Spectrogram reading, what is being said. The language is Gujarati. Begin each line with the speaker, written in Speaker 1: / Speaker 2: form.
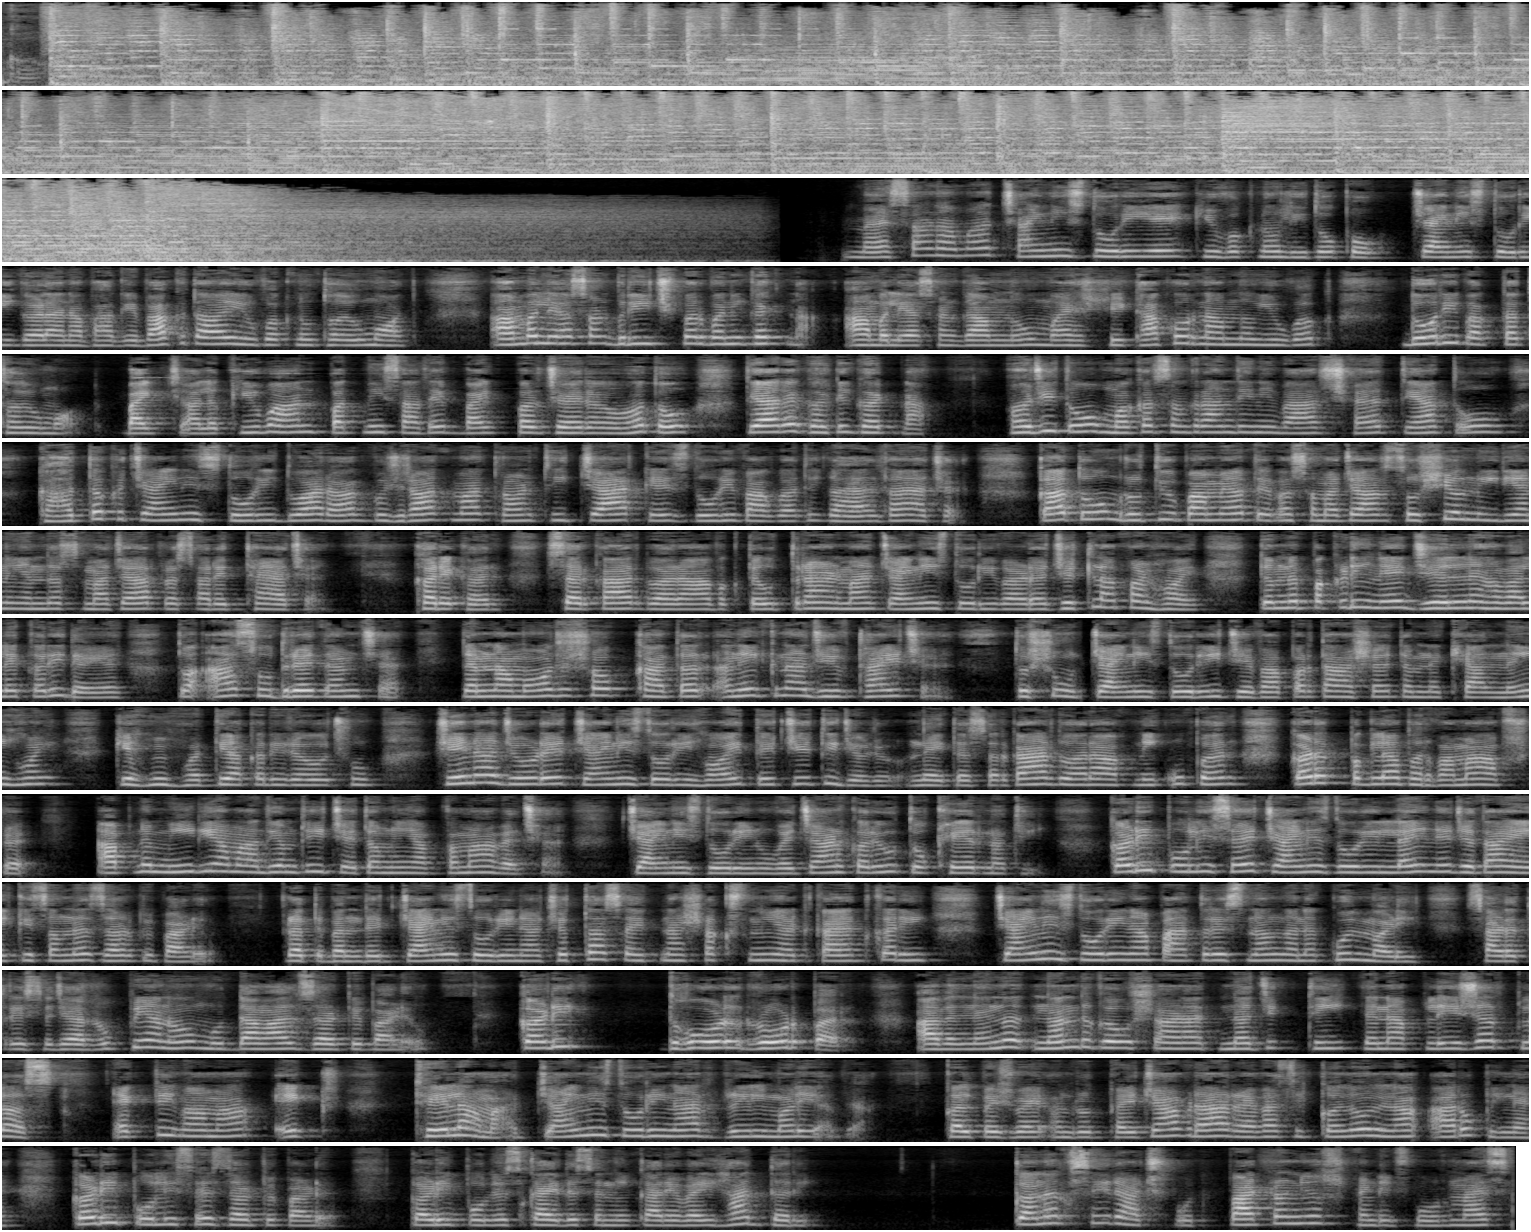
Speaker 1: jungle મહેસાણામાં ચાઇનીઝ દોરીએ એક યુવકનો લીધો ભોગ. ચાઇનીઝ દોરી ગળાના ભાગે ભાગતા યુવકનું થયું મોત. આંબલિયાસણ બ્રિજ પર બની ઘટના. આંબલિયાસણ ગામનો મહેશજી ઠાકોર નામનો યુવક દોરી ભાગતા થયું મોત. બાઇક ચાલક યુવાન પત્ની સાથે બાઇક પર જઈ રહ્યો હતો ત્યારે ઘટી ઘટના. હજી તો મકર સંક્રાંતિની વાર છે, ત્યાં તો ઘાતક ચાઇનીઝ દોરી દ્વારા ગુજરાતમાં ત્રણથી ચાર કેસ દોરી ભાગવાથી ઘાયલ થયા છે. કાં તો મૃત્યુ પામ્યા તેવા સમાચાર સોશિયલ મીડિયાની અંદર સમાચાર પ્રસારિત થયા છે. ખરેખર, સરકાર દ્વારા આ વખતે ઉત્તરાયણમાં ચાઇનીઝ દોરીવાળા જેટલા પણ હોય, તેમને પકડીને જેલને હવાલે કરી દઈએ, તો આ સુધરે તેમ છે. તેમના મોજ, શોખ, ખાતર અનેકના જીવ થાય છે. તો શું ચાઇનીઝ દોરી જે વાપરતા હશે, તેમને ખ્યાલ નહીં હોય કે હું હત્યા કરી રહ્યો છું? જેના જોડે ચાઇનીઝ દોરી હોય તે ચેતી જજો, નહીં તો સરકાર દ્વારા આપની ઉપર કડક પગલાં ભરવામાં આવશે. આપને મીડિયા માધ્યમથી ચેતવણી આપવામાં આવે છે. ચાઇનીઝ દોરીનું વેચાણ કર્યું તો ખેર નથી. કડી પોલીસે ચાઇનીઝ દોરી લઈને જતા એ કિસમને ઝડપી પાડ્યો. પ્રતિબંધિત ચાઇનીઝ દોરીના જથ્થા સહિતના શખ્સની અટકાયત કરી ચાઇનીઝ દોરીના પાંત્રીસ નંગ અને કુલ મળી સાડત્રીસ હજાર રૂપિયાનો મુદ્દામાલ ઝડપી પાડ્યો. કડી ધોળ રોડ પર આવેલ નંદ ગૌશાળા નજીકથી તેના પ્લેઝર પ્લસ એક્ટિવામાં એક થેલામાં ચાઇનીઝ દોરીના રીલ મળી આવ્યા. કલ્પેશભાઈ અમૃતભાઈ ચાવડા રહેવાસી કલોલના આરોપીને કડી પોલીસે ઝડપી પાડ્યો. કડી પોલીસ કાયદેસરની કાર્યવાહી હાથ ધરી. Kanaksinh Rajput, Patan news twenty four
